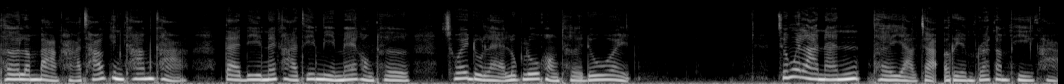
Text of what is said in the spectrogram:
เธอลำบากหาเช้ากินข้ามค่ะ แต่ดีนะคะที่มีแม่ของเธอช่วยดูแลลูกๆของเธอด้วยช่วงเวลานั้นเธออยากจะเรียนพระคัมภีร์ค่ะ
